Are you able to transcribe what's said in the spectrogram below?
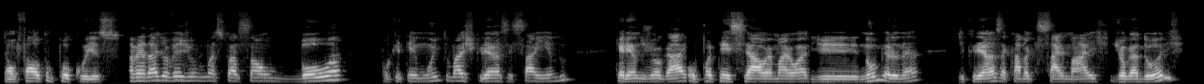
Então falta um pouco isso. Na verdade, eu vejo uma situação boa, porque tem muito mais crianças saindo, querendo jogar. O potencial é maior de número, né? De crianças, acaba que sai mais jogadores,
